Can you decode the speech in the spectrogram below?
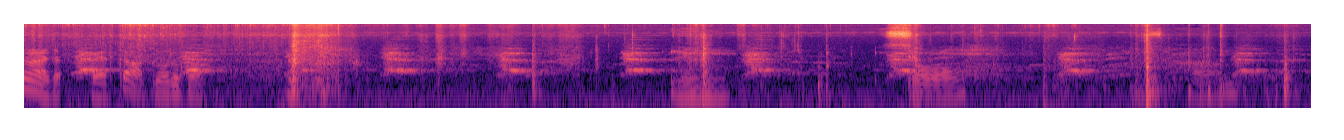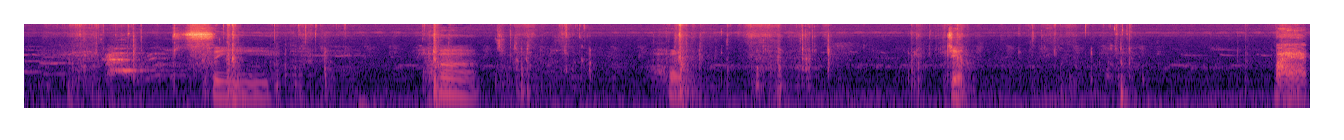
น่าจะแปดเก้าตัวหรือเปล่าหนึ่งสองสามสี่ห้าหกเจ็ดแปด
